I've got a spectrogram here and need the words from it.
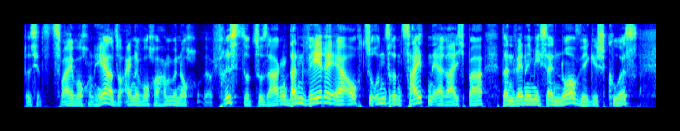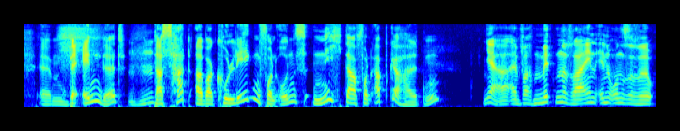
Das ist jetzt zwei Wochen her, also eine Woche haben wir noch äh, Frist sozusagen. Dann wäre er auch zu unseren Zeiten erreichbar. Dann wäre nämlich sein Norwegischkurs ähm, beendet. Mhm. Das hat aber Kollegen von uns nicht davon abgehalten, ja, einfach mitten rein in unsere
